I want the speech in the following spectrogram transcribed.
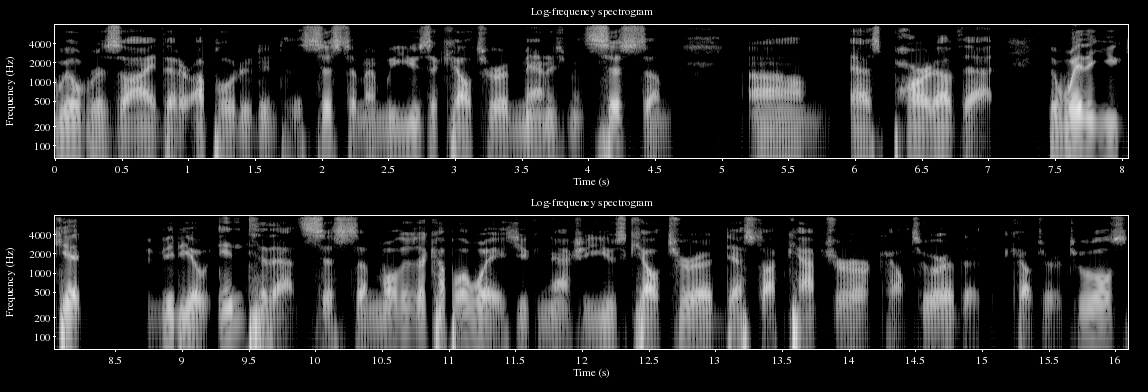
will reside that are uploaded into the system. And we use a Kaltura management system um, as part of that. The way that you get video into that system, well, there's a couple of ways. You can actually use Kaltura Desktop Capture or Kaltura, the Kaltura tools,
